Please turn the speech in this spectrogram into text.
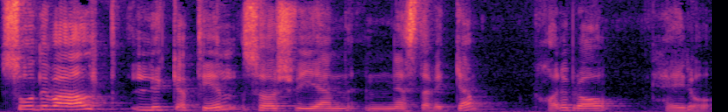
Så det var allt. Lycka till så hörs vi igen nästa vecka. Ha det bra. Hej då.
